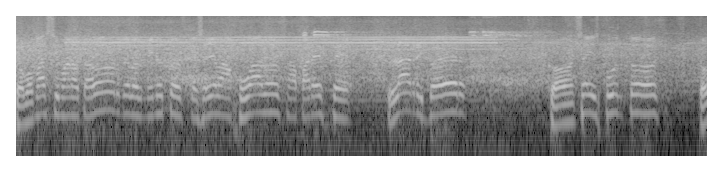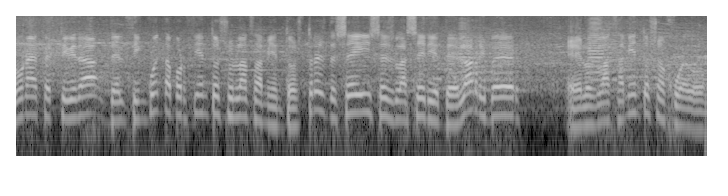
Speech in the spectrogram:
Como máximo anotador de los minutos que se llevan jugados aparece Larry Bird con 6 puntos, con una efectividad del 50% en sus lanzamientos. 3 de 6 es la serie de Larry Bird en los lanzamientos en juego.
